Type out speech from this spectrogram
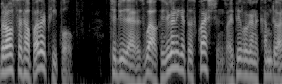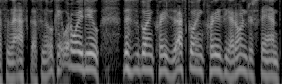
but also to help other people to do that as well because you're going to get those questions right? People are going to come to us and ask us and okay what do i do? This is going crazy that's going crazy i don't understand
